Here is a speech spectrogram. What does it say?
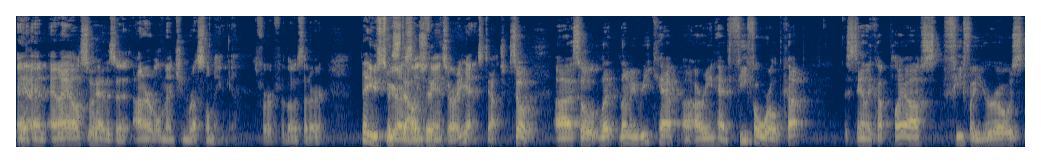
And, Yeah. and and I also had as an honorable mention WrestleMania for for those that are that used to be wrestling Nostalgic. fans are yeah nostalgic. So uh, so let let me recap. Uh, Irene had FIFA World Cup, the Stanley Cup playoffs, FIFA Euros,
